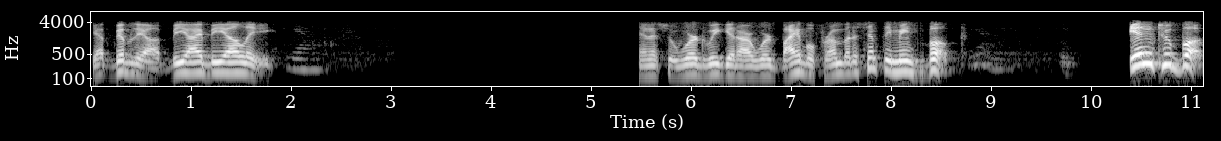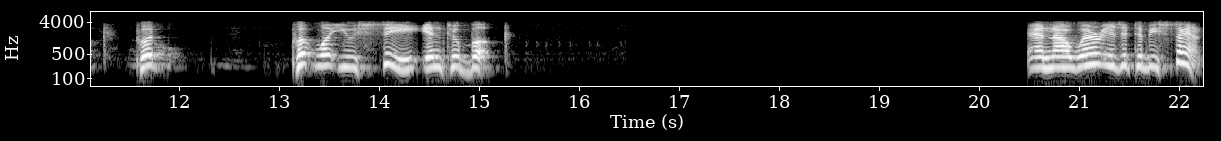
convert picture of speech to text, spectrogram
Yep, Biblia, B I B L E. and it's a word we get our word Bible from, but it simply means book. Into book. Put put what you see into book. And now where is it to be sent?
